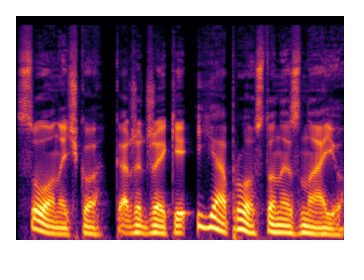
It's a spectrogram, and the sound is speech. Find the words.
Сонечко, каже Джекі, я просто не знаю.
